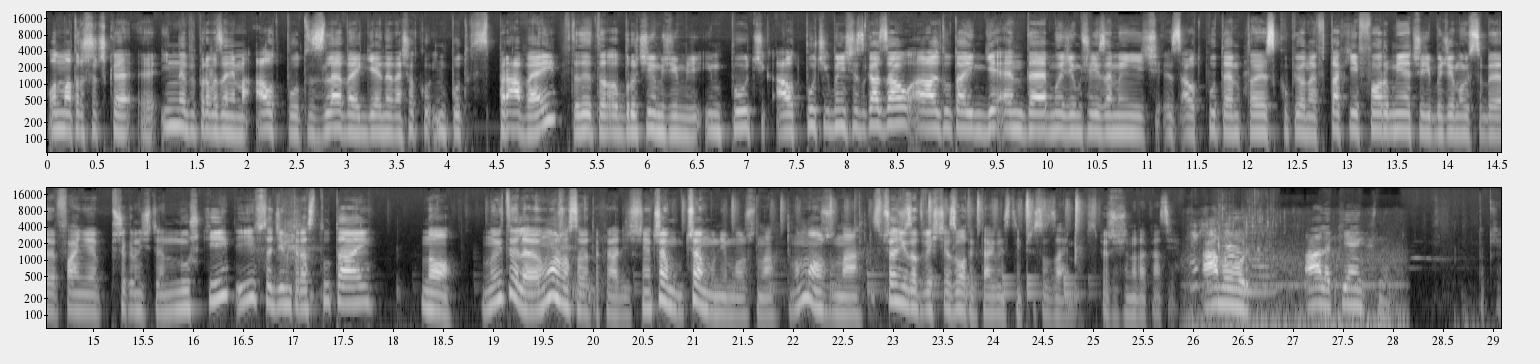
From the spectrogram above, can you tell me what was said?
On ma troszeczkę y, inne wyprowadzenie, ma output z lewej, GND na środku, input z prawej. Wtedy to obrócimy, będziemy mieli inpucik, outpucik będzie się zgadzał, ale tutaj GND będziemy musieli zamienić z outputem. To jest kupione w takiej formie, czyli będziemy mogli sobie fajnie przekręcić te nóżki i wsadzimy teraz tutaj. No, no i tyle, można sobie tak radzić, nie? Czemu, czemu nie można? No można. Sprzędzik za 200 zł, tak więc nie przesadzajmy. Spieszę się na wakacje. Amur, ale piękny. Takie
